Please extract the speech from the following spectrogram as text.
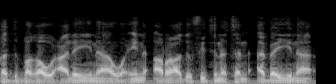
قد بغوا علينا وإن أرادوا فتنة أبينا.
